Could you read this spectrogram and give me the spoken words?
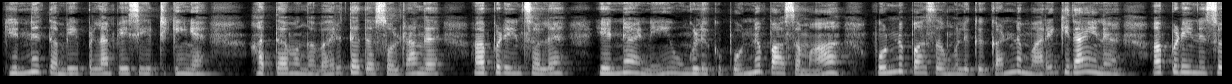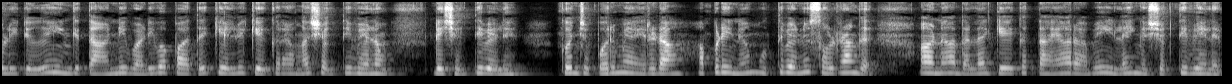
என்ன தம்பி இப்பெல்லாம் பேசிக்கிட்டு இருக்கீங்க? அத்தாவங்க வருத்தத்தை சொல்றாங்க. அப்படின்னு சொல்ல என்ன நீ உங்களுக்கு பொண்ணு பாசமா? பொண்ணு பாசம் உங்களுக்கு கண்ணு மறைக்குதா என்ன? அப்படின்னு சொல்லிட்டு இங்க தாண்டி வடிவை பார்த்து கேள்வி கேட்குறாங்க சக்திவேலும். டே சக்திவேலு கொஞ்சம் பொறுமையாக இருடா. அப்படின்னு முத்துவேலு சொல்றாங்க. ஆனா அதெல்லாம் கேட்க தயாராகவே இல்லை இங்க சக்திவேலு.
